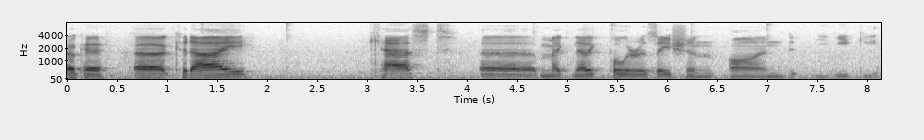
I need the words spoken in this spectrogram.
Okay. Uh, could I cast uh, magnetic polarization on Yiki?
